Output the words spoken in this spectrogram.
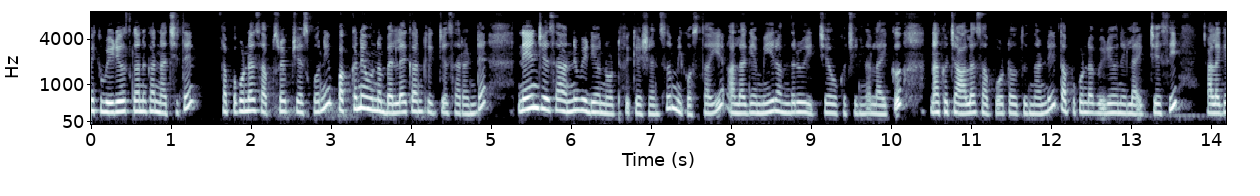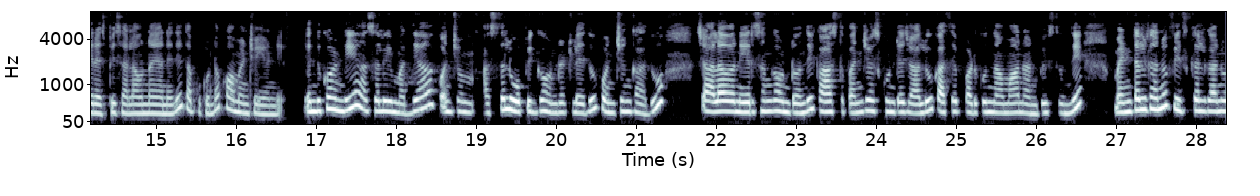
మీకు వీడియోస్ కనుక నచ్చితే తప్పకుండా సబ్స్క్రైబ్ చేసుకొని పక్కనే ఉన్న బెల్ ఐకాన్ క్లిక్ చేశారంటే నేను చేసే అన్ని వీడియో నోటిఫికేషన్స్ మీకు వస్తాయి అలాగే మీరందరూ ఇచ్చే ఒక చిన్న లైక్ నాకు చాలా సపోర్ట్ అవుతుందండి. తప్పకుండా వీడియోని లైక్ చేసి అలాగే రెసిపీస్ ఎలా ఉన్నాయనేది తప్పకుండా కామెంట్ చేయండి. ఎందుకో అండి అసలు ఈ మధ్య కొంచెం అస్సలు ఓపిక్గా ఉండట్లేదు కొంచెం కాదు. చాలా నీరసంగా ఉంటుంది. కాస్త పని చేసుకుంటే చాలు కాసేపు పడుకుందామా అని అనిపిస్తుంది. మెంటల్గాను ఫిజికల్గాను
